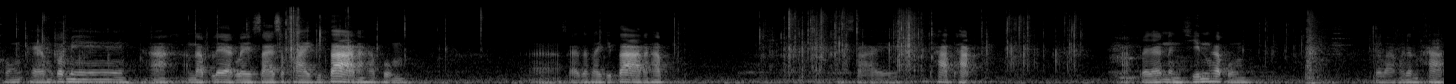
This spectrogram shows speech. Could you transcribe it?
ของแถมก็มีอะอันดับแรกเลยสายสะพายกีตาร์นะครับผมสายสะพายกีตาร์นะครับ สายผ้าถักไปแล้วหนึ่งชิ้นครับผม จะวางไว้ด้านข้าง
